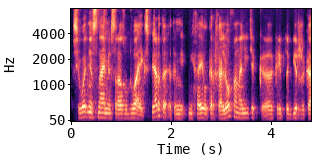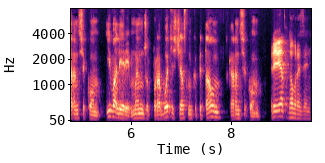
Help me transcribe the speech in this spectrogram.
Сегодня с нами сразу два эксперта. Это Михаил Кархалев, аналитик э, криптобиржи Currency.com, и Валерий, менеджер по работе с частным капиталом Currency.com. Привет, добрый день.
